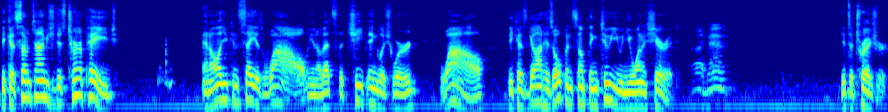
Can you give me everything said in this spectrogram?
Because sometimes you just turn a page and all you can say is wow. You know, that's the cheap English word. Wow. Because God has opened something to you and you want to share it. Amen. It's a treasure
